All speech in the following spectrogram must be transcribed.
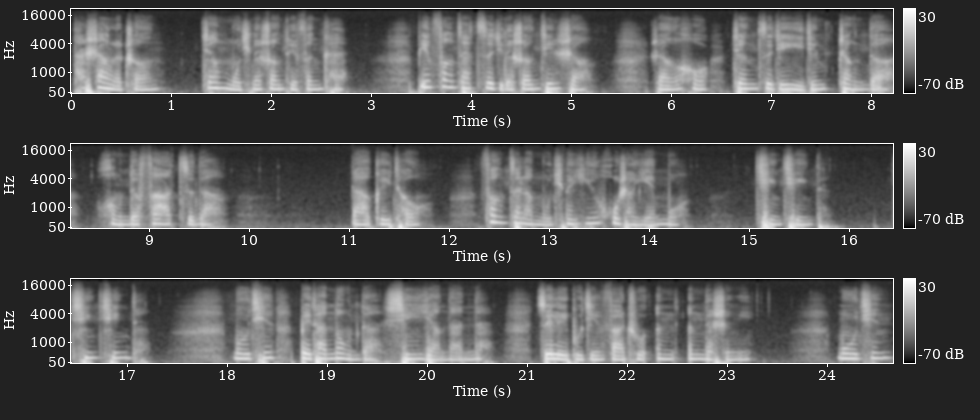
他上了床，将母亲的双腿分开，并放在自己的双肩上。然后将自己已经胀得红得发紫的大龟头放在了母亲的阴户上研磨，轻轻的，轻轻的，母亲被他弄得心痒难耐，嘴里不禁发出嗯嗯的声音。母亲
